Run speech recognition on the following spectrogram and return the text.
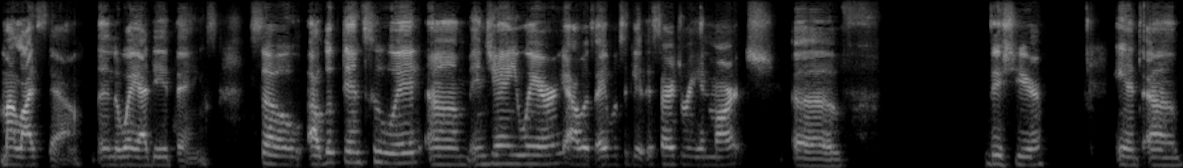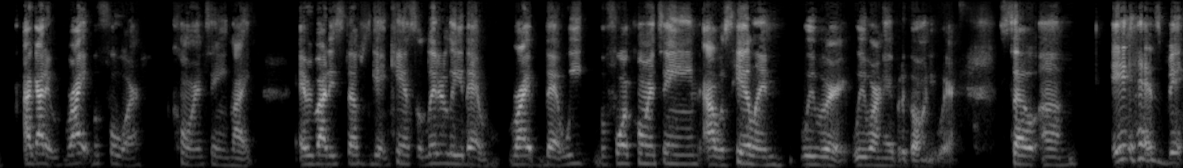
my lifestyle and the way I did things. So I looked into it um, in January. I was able to get the surgery in March of this year. And um, I got it right before quarantine. Like everybody's stuff was getting canceled. Literally that right that week before quarantine, I was healing. We were we weren't able to go anywhere. So um it has been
